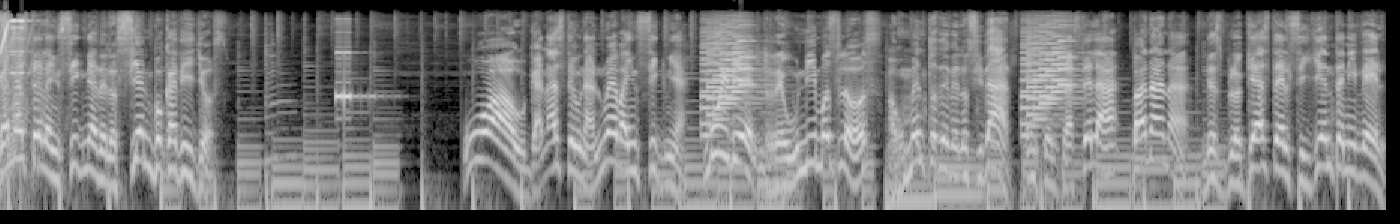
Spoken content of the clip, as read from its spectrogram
Ganaste la insignia de los 100 bocadillos. ¡Wow! Ganaste una nueva insignia. Muy bien, reunimos los aumento de velocidad. Encontraste la banana. Desbloqueaste el siguiente nivel.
